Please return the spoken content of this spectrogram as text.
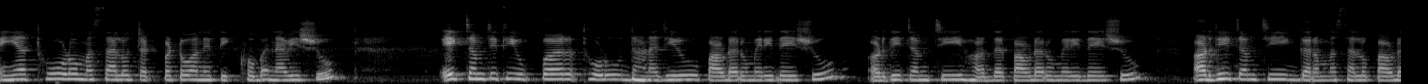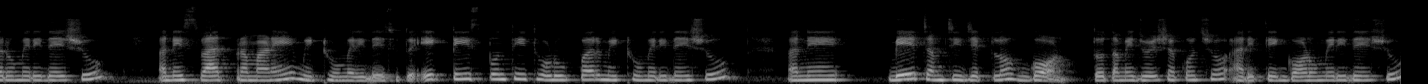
અહીંયા થોડો મસાલો ચટપટો અને તીખો બનાવીશું. એક ચમચીથી ઉપર થોડું ધાણા જીરું પાવડર ઉમેરી દઈશું, અડધી ચમચી હળદર પાવડર ઉમેરી દઈશું, અડધી ચમચી ગરમ મસાલો પાવડર ઉમેરી દઈશું અને સ્વાદ પ્રમાણે મીઠું ઉમેરી દઈશું. તો એક ટીસ્પૂનથી થોડું ઉપર મીઠું ઉમેરી દઈશું અને બે ચમચી જેટલો ગોળ. તો તમે જોઈ શકો છો આ રીતે ગોળ ઉમેરી દઈશું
